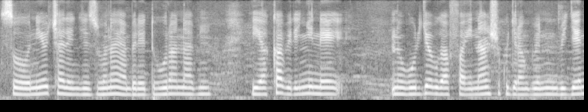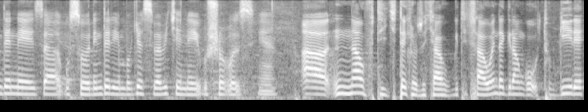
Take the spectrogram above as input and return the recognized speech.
so niyo challenges ubona ya mbere duhura na byo. Iya kabiri nyine ni uburyo bwa financial kugira ngo ibintu bigende neza gusohora indirimbo byose biba bikeneye ubushobozi. Ah, nawe ufite igitekerezo cyawe ku giti cyawe ndagira ngo utubwire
